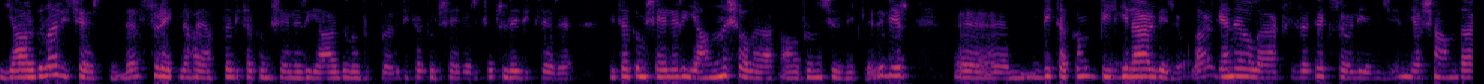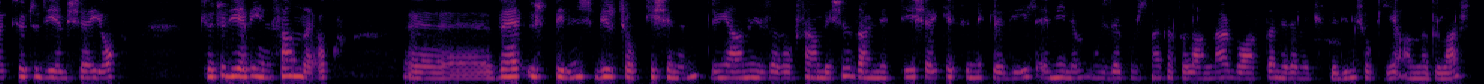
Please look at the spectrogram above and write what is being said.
yargılar içerisinde sürekli hayatta bir takım şeyleri yargıladıkları, bir takım şeyleri kötüledikleri, bir takım şeyleri yanlış olarak altını çizdikleri bir e, bir takım bilgiler veriyorlar. Genel olarak size tek söyleyebileceğim yaşamda kötü diye bir şey yok. Kötü diye bir insan da yok. Ee, ve üst bilinç birçok kişinin dünyanın %95'in zannettiği şey kesinlikle değil. Eminim mucize kursuna katılanlar bu hafta ne demek istediğimi çok iyi anladılar.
